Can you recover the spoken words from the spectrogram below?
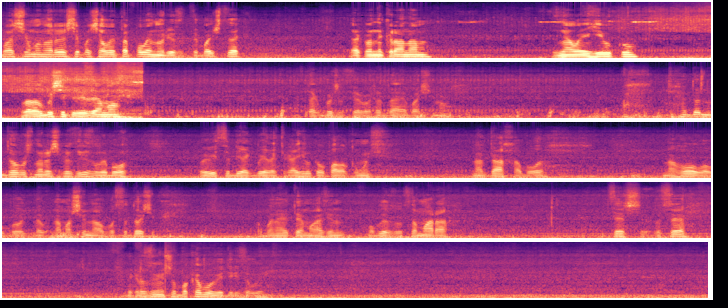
Бачимо, нарешті почали тополину різати. Бачите, як, вони краном зняли гілку. Зараз ближче підійдемо. Так більше це виглядає, бачимо. Добре, що нарешті його зрізали, бо уявіть собі, якби така гілка впала комусь на дах або на голову, або на машину, або садочок, або навіть той магазин поблизу Самара. Це ж все, так розумію, що бокову відрізали.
